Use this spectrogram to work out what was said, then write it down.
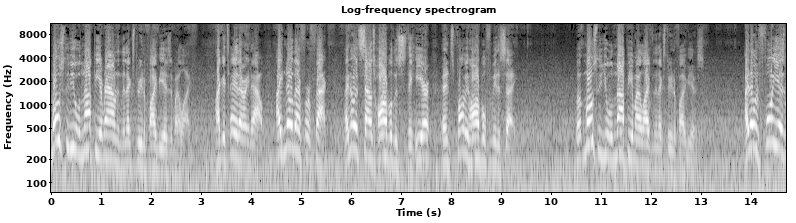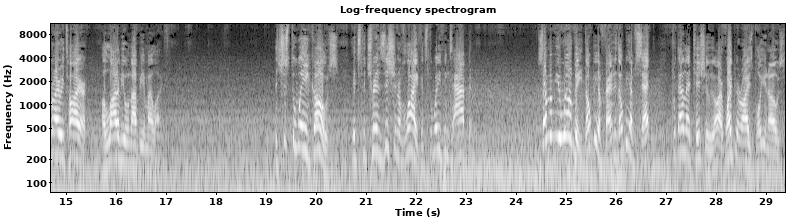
Most of you will not be around in the next three to five years of my life. I can tell you that right now. I know that for a fact. I know it sounds horrible to, to hear, and it's probably horrible for me to say. But most of you will not be in my life in the next three to five years. I know in four years when I retire, a lot of you will not be in my life. It's just the way it goes. It's the transition of life. It's the way things happen. Some of you will be. Don't be offended. Don't be upset. Put down that tissue. All right, wipe your eyes, blow your nose.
